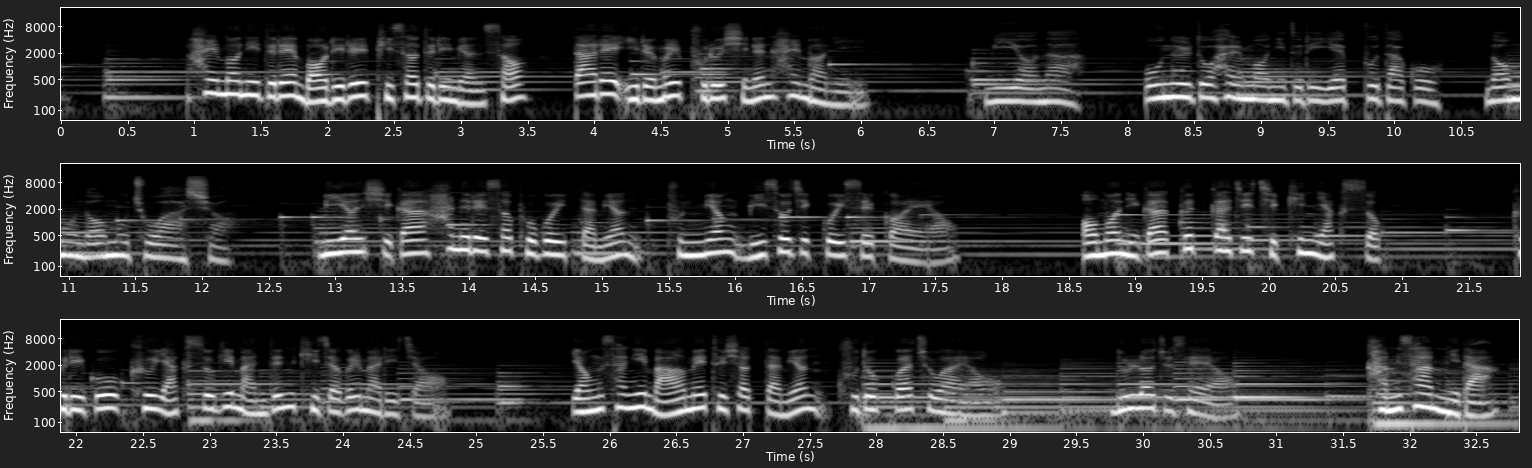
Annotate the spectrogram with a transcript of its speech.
할머니들의 머리를 빗어드리면서 딸의 이름을 부르시는 할머니. 미연아, 오늘도 할머니들이 예쁘다고 너무너무 좋아하셔. 미연 씨가 하늘에서 보고 있다면 분명 미소 짓고 있을 거예요. 어머니가 끝까지 지킨 약속. 그리고 그 약속이 만든 기적을 말이죠. 영상이 마음에 드셨다면 구독과 좋아요 눌러주세요. 감사합니다.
